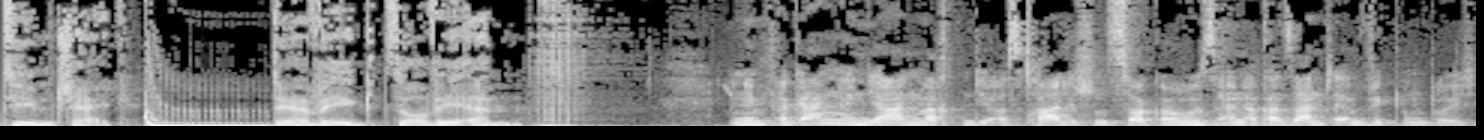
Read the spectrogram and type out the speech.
Teamcheck. Der Weg zur WM. In den vergangenen Jahren machten die australischen Socceroos eine rasante Entwicklung durch.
